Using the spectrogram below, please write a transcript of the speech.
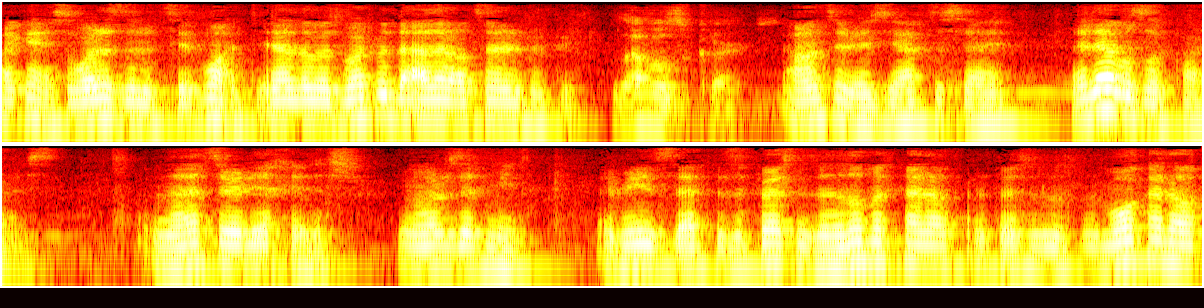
Okay, so what does the Netziv want? In other words, what would the other alternative be? Levels of chorus. The answer is you have to say the levels of chorus. And that's already a chiddush. What does that mean? It means that there's a person who's a little bit cut off and a person who's a little bit more cut off.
